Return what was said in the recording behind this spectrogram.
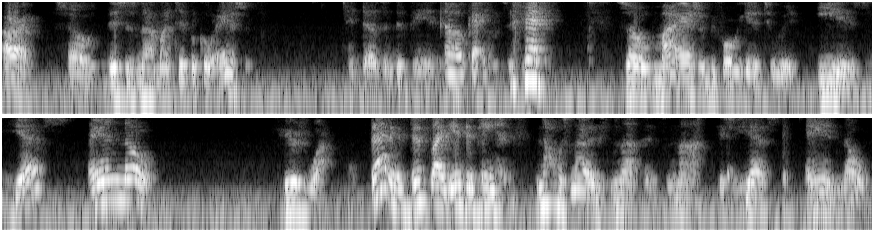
All right. So this is not my typical answer. It doesn't depend. Oh, okay. on the situation. So my answer before we get into it is yes and no. Here's why. That is just like it depends. No, it's not. It's not. It's not. It's yes and no.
